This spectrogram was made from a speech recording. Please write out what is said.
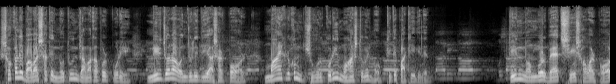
সকালে বাবার সাথে নতুন জামা কাপড় পরে নির্জলা অঞ্জলি দিয়ে আসার পর মা একরকম জোর করেই মহাষ্টমীর ভোগ খেতে পাঠিয়ে দিলেন। তিন নম্বর ব্যাচ শেষ হওয়ার পর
